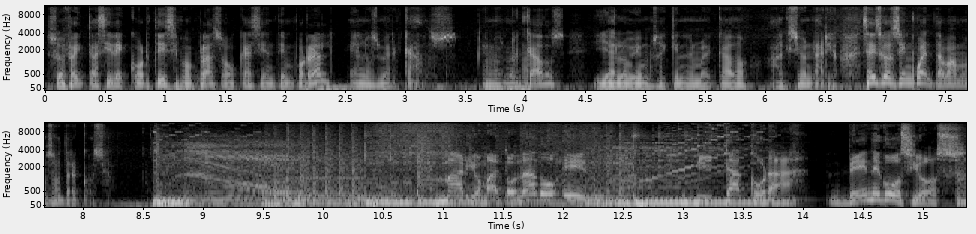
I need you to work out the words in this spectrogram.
su efecto así de cortísimo plazo o casi en tiempo real en los mercados. En los mercados, y ya lo vimos aquí en el mercado accionario. 6,50, vamos a otra cosa. Mario Maldonado en Bitácora de Negocios.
